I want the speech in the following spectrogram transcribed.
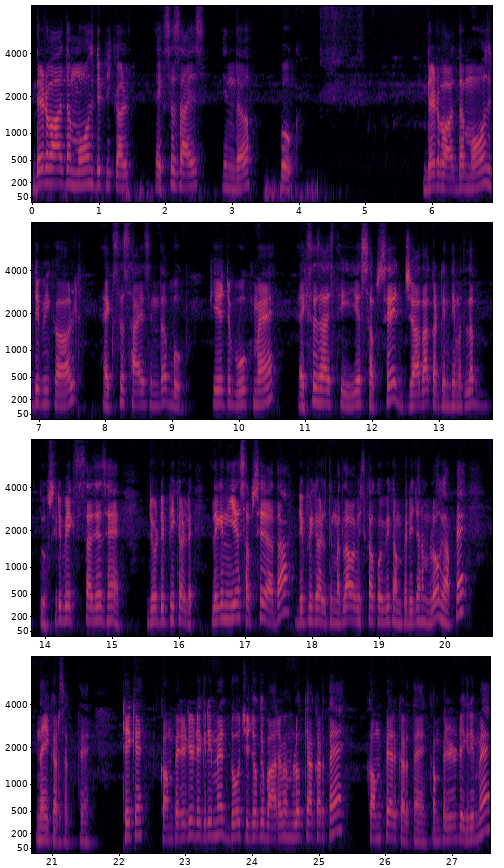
That was the most difficult exercise in the book that was the most difficult exercise in the book कि ये जो बुक में एक्सरसाइज थी, ये सबसे ज़्यादा कठिन थी मतलब दूसरी भी एक्सरसाइजेज हैं जो डिफ़िकल्ट है। लेकिन ये सबसे ज़्यादा डिफ़िकल्ट थी मतलब अब इसका कोई भी कंपैरिजन हम लोग यहाँ पे नहीं कर सकते ठीक है? कंपेरेटिव डिग्री में दो चीज़ों के बारे में हम लोग क्या करते हैं? कंपेयर करते हैं। कंपेरेटिव डिग्री में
